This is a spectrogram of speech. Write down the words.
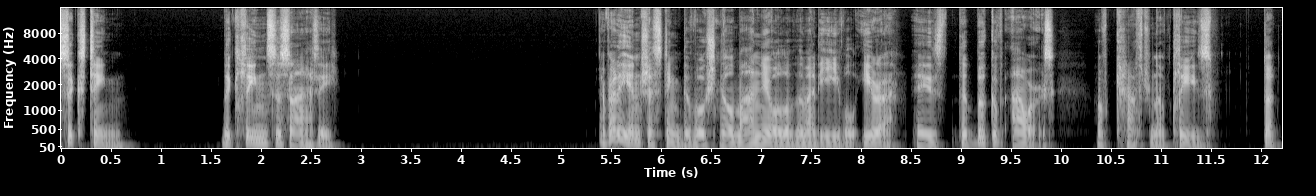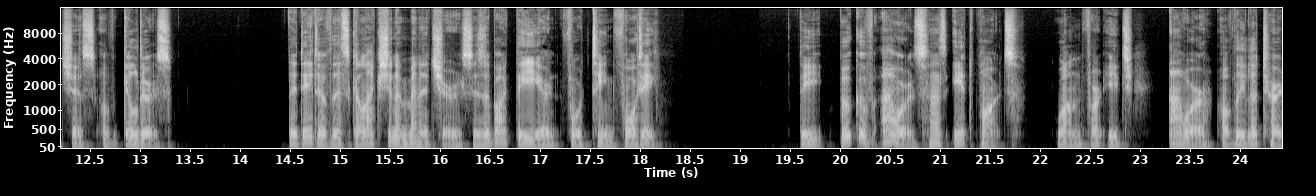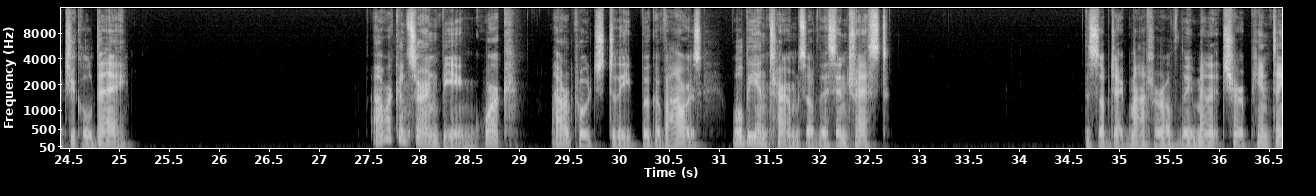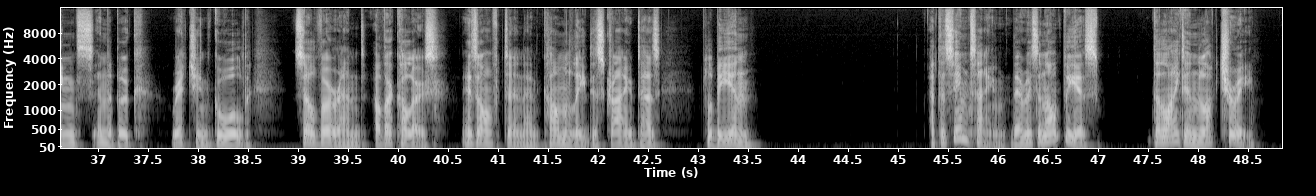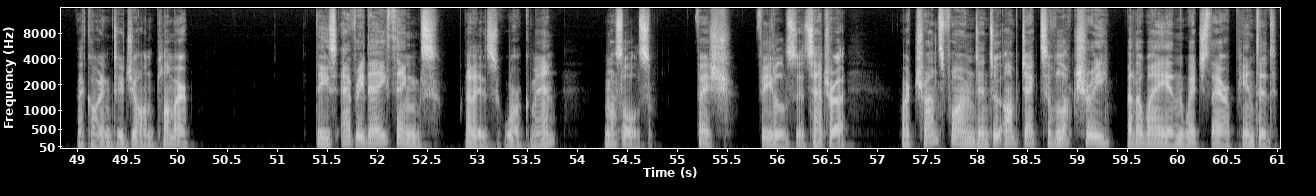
16. The Clean Society. A very interesting devotional manual of the medieval era is The Book of Hours of Catherine of Cleves, Duchess of Guelders. The date of this collection of miniatures is about the year 1440. The Book of Hours has eight parts, one for each hour of the liturgical day. Our concern being work, our approach to the Book of Hours will be in terms of this interest. The subject matter of the miniature paintings in the book, rich in gold, silver, and other colours, is often and commonly described as plebeian. At the same time, there is an obvious delight in luxury, according to John Plummer. These everyday things, that is, workmen, mussels, fish, fields, etc., are transformed into objects of luxury by the way in which they are painted.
